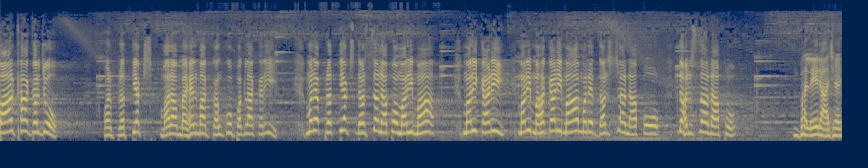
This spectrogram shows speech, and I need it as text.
પારખા કરજો. પણ પ્રત્યક્ષ મારા મહેલમાં કંકુ પગલા કરી મને પ્રત્યક્ષ દર્શન આપો મારી માં. મારી કાળી મારી મહાકાળી માં મને દર્શન આપો દર્શન આપો. ભલે રાજન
